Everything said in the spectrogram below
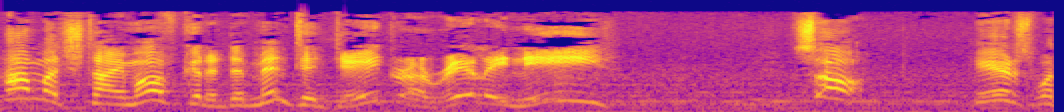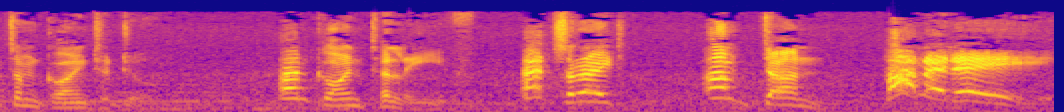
how much time off could a demented Daedra really need? So, here's what I'm going to do. I'm going to leave. That's right. I'm done. Holiday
